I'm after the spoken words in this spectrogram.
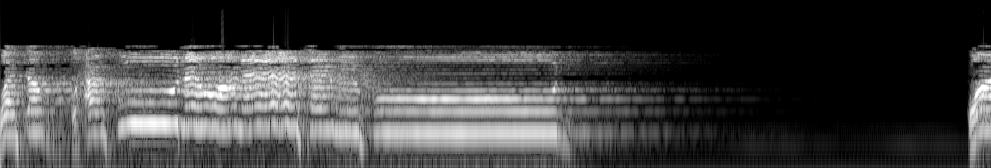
وتضحكون ولا تبكون. وأ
